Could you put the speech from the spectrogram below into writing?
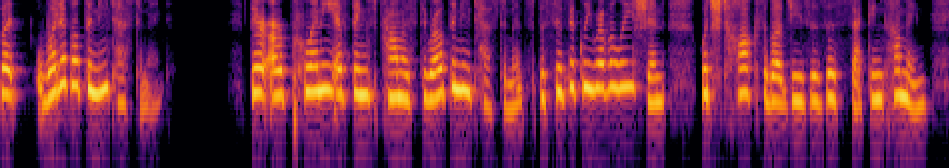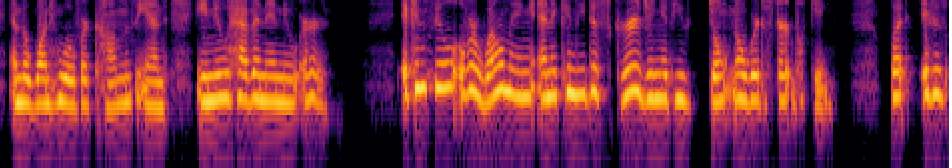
But what about the New Testament? There are plenty of things promised throughout the New Testament, specifically Revelation, which talks about Jesus' second coming and the one who overcomes and a new heaven and new earth. It can feel overwhelming and it can be discouraging if you don't know where to start looking. But it is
